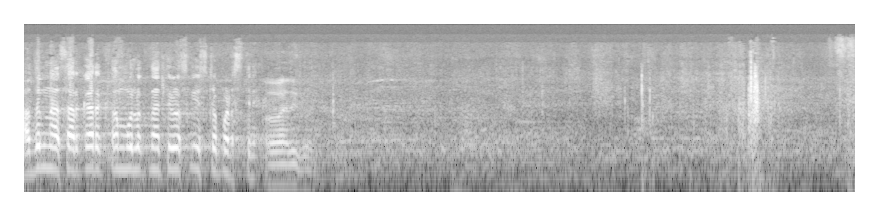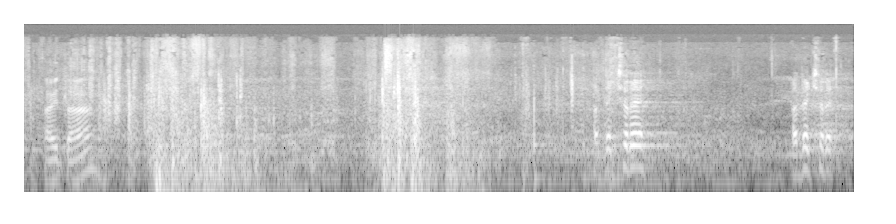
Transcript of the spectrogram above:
ಅದನ್ನ ಸರ್ಕಾರಕ್ಕೆ ತಮ್ಮ ಮೂಲಕ ನಾನು ತಿಳಿಸ್ಲಿಕ್ಕೆ ಇಷ್ಟಪಡಿಸ್ತೀನಿ. ಆಯ್ತಾ? ಅಧ್ಯಕ್ಷರೇ ಅಧ್ಯಕ್ಷರೇ.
